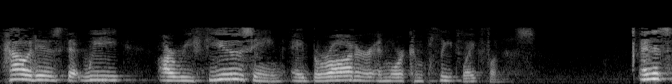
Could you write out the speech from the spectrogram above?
how it is that we are refusing a broader and more complete wakefulness. And it's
